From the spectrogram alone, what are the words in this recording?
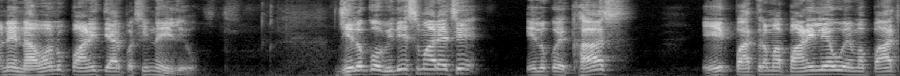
અને નાવાનું પાણી ત્યાર પછી નહીં લેવું. જે લોકો વિદેશમાં રહે છે, એ લોકોએ ખાસ એક પાત્રમાં પાણી લેવું, એમાં પાંચ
